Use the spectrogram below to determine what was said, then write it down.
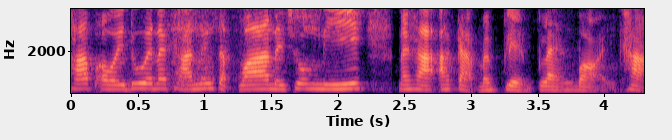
ภาพเอาไว้ด้วยนะคะ เนื่องจากว่าในช่วงนี้นะคะ อากาศมันเปลี่ยนแปลงบ่อยค่ะ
